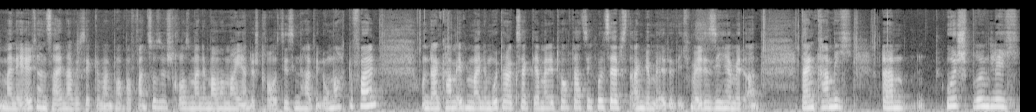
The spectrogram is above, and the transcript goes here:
meine Eltern seien. Da habe ich gesagt, ja, mein Papa Franz Josef Strauß und meine Mama Marianne Strauß. Die sind halb in Ohnmacht gefallen. Und dann kam eben meine Mutter und gesagt, ja, meine Tochter hat sich wohl selbst angemeldet. Ich melde sie hiermit an. Dann kam ich ähm, ursprünglich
